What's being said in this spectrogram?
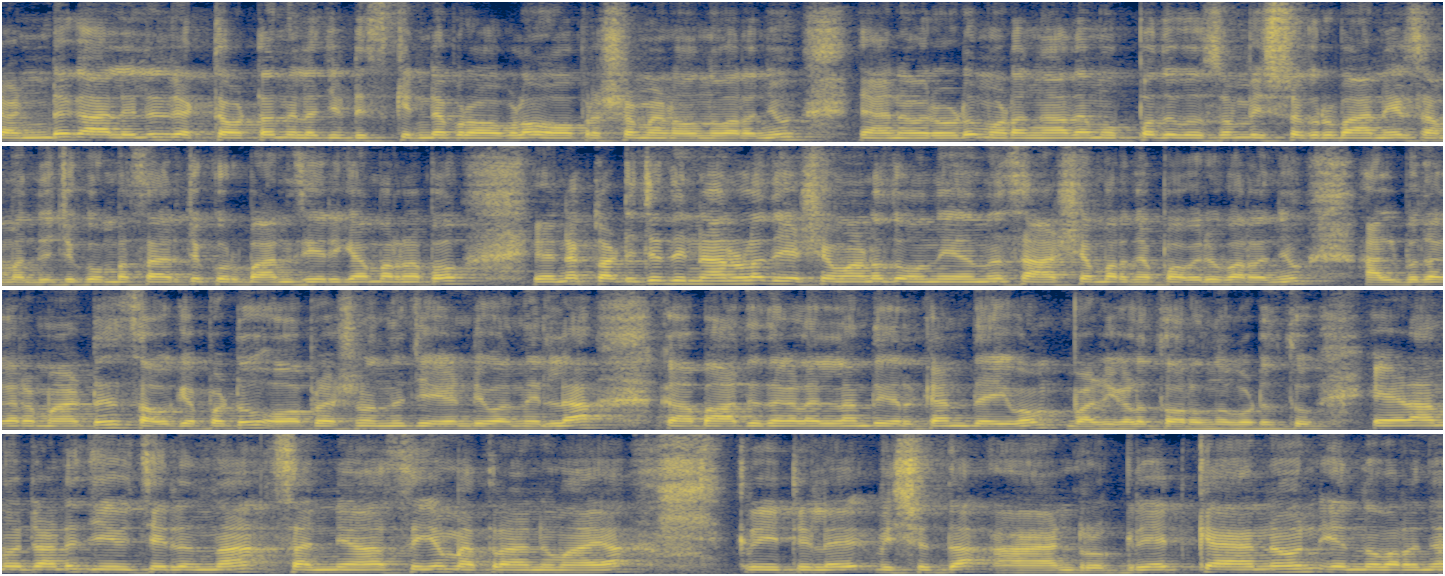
രണ്ട് കാലിലും രക്തോട്ടം നിലച്ച് ഡിസ്കിന്റെ പ്രോബ്ലം ഓപ്പറേഷൻ വേണമെന്ന് പറഞ്ഞു. ഞാൻ അവരോട് മുടങ്ങാതെ മുപ്പത് ദിവസം വിശ്വ കുർബാനയിൽ സംബന്ധിച്ച് കുമ്പസാരിച്ച് കുർബാന സ്വീകരിക്കാൻ പറഞ്ഞപ്പോൾ എന്നെ കടിച്ച് തിന്നാനുള്ള ദേഷ്യമാണ് തോന്നിയതെന്ന് സാക്ഷ്യം പറഞ്ഞപ്പോൾ അവർ പറഞ്ഞു അത്ഭുതകരമായിട്ട് സൗഖ്യപ്പെട്ടു ഓപ്പറേഷൻ ഒന്നും ചെയ്യേണ്ടി വന്നില്ല. ബാധ്യതകളെല്ലാം തീർക്കാൻ ദൈവം വഴികൾ തുറന്നു കൊടുത്തു. ഏഴാം നൂറ്റാണ്ട് ജീവിച്ചിരുന്ന സന്യാസിയും മെത്രാനുമായ ക്രീറ്റിലെ വിശുദ്ധ ആൻഡ്രു. ഗ്രേറ്റ് കാനോൻ എന്ന് പറഞ്ഞ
